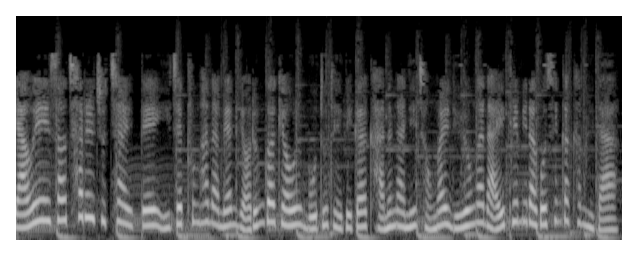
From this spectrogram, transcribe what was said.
야외에서 차를 주차할 때 이 제품 하나면 여름과 겨울 모두 대비가 가능하니 정말 유용한 아이템이라고 생각합니다.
